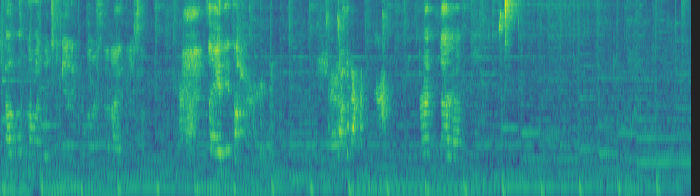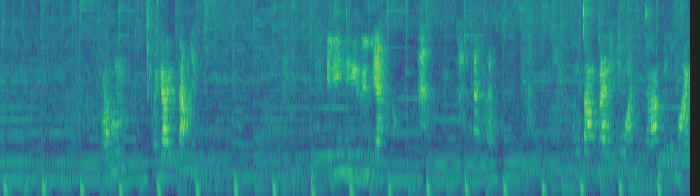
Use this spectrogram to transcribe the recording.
Shoutout naman dun sa director, sa writer, sa, Sarap. sa editor. Sarap lahat na. Lahat na lahat na. Um, may galit sa akin. Hinihiri niya. Ang tangkal yung ano na, malamay.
